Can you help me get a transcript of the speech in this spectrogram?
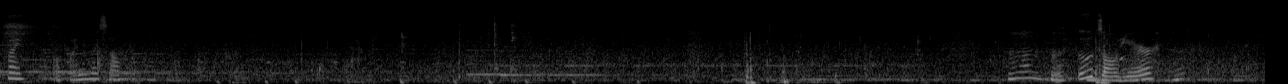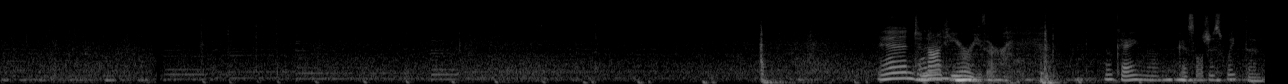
Fine. I'll find them myself. The food's all here. And not here either. Okay, well, guess I'll just wait then.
